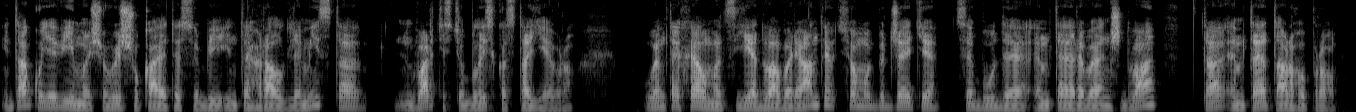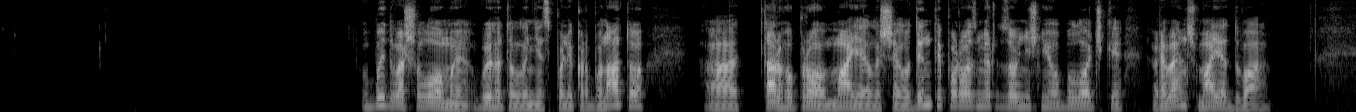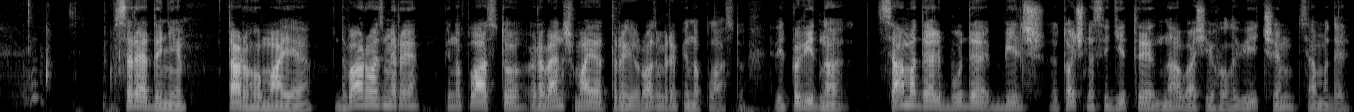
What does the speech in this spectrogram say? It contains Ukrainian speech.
І так уявімо, що ви шукаєте собі інтеграл для міста вартістю близько 100 євро. У MT Helmets є два варіанти в цьому бюджеті: це буде MT Revenge 2 та MT Targo Pro. Обидва шоломи виготовлені з полікарбонату. Targo Pro має лише один типорозмір зовнішньої оболочки, Revenge має два. Всередині Targo має два розміри пінопласту, Revenge має три розміри пінопласту. Відповідно, ця модель буде більш точно сидіти на вашій голові, чим ця модель.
